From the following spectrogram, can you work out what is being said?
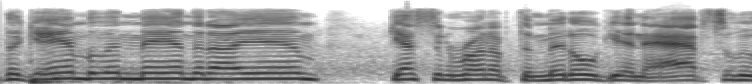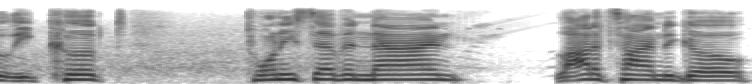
the gambling man that I am, guessing run up the middle, getting absolutely cooked. 27 9. A lot of time to go,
